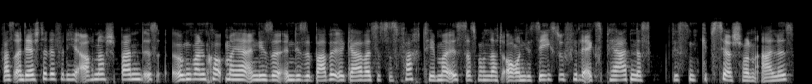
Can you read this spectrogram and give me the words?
Was an der Stelle finde ich auch noch spannend ist, irgendwann kommt man ja in diese, in diese Bubble, egal was jetzt das Fachthema ist, dass man sagt, oh, und jetzt sehe ich so viele Experten, das Wissen gibt's ja schon alles.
